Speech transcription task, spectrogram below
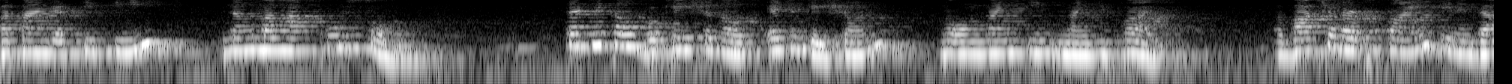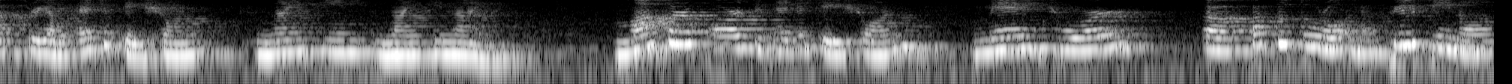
Batangas City, ng mga kursong Technical Vocational Education noong 1995, a Bachelor of Science in Industrial Education 1999, Master of Arts in Education, Major sa pagtuturo ng Filipino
